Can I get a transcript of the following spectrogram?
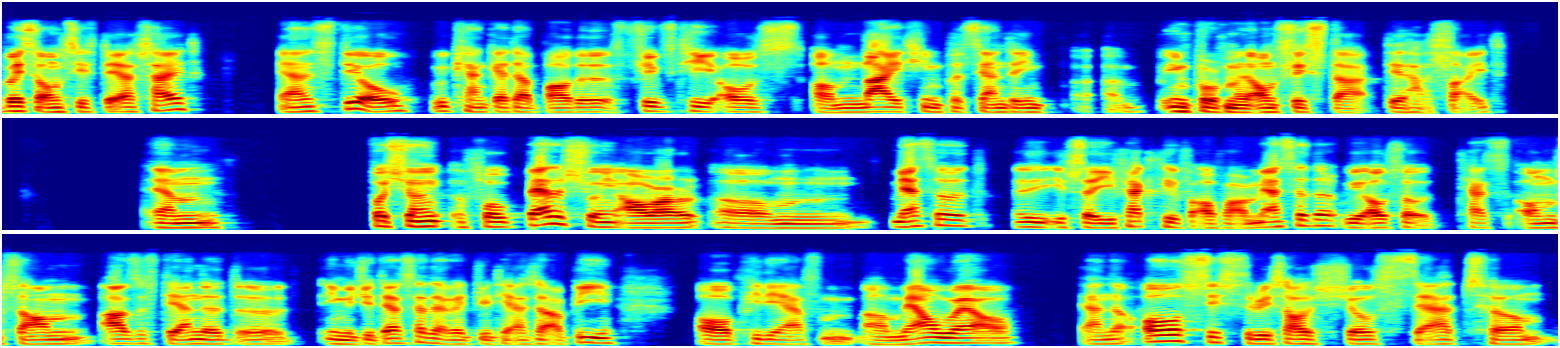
based on this data set. And still, we can get about 50 or 19% um, in, uh, improvement on this data side. And for showing, for better showing our um, method is the effective of our method, we also test on some other standard uh, image data set like GTSRB or PDF uh, malware. And all these results shows that um,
